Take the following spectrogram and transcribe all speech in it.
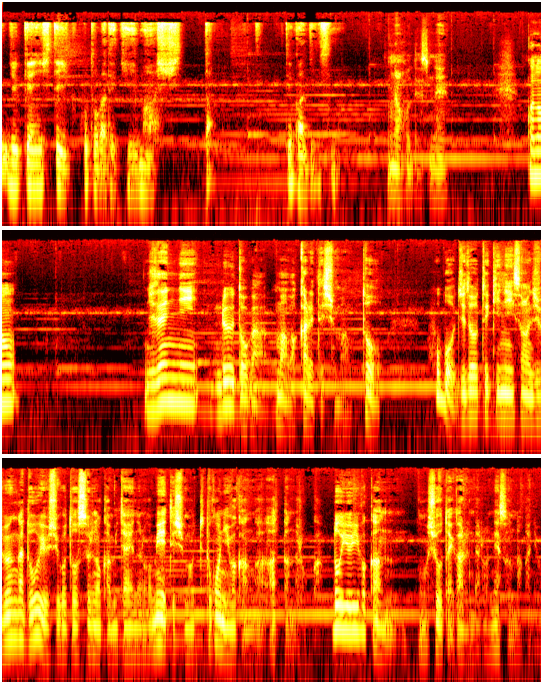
受験していくことができました。っていう感じですね。なるほどですね。この、事前にルートが、まあ、分かれてしまうと、ほぼ自動的にその自分がどういう仕事をするのかみたいなのが見えてしまうってところに違和感があったんだろうか。どういう違和感の正体があるんだろうね、その中には。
